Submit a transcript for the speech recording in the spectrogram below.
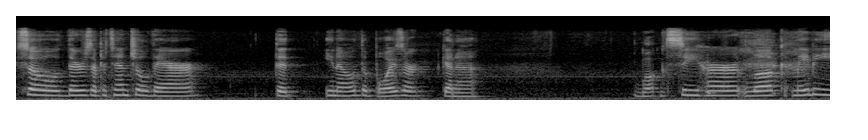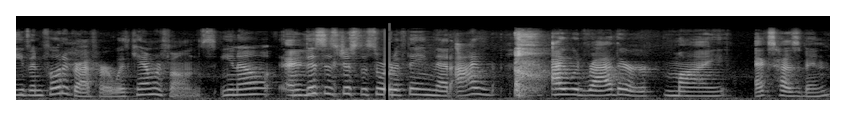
So there's a potential there that, you know, the boys are to look. see her, look, maybe even photograph her with camera phones. You know, And- this is just the sort of thing that I, I would rather my ex-husband,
